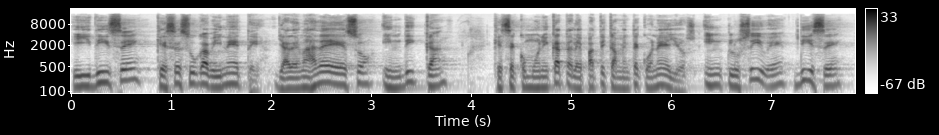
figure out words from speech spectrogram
y dice que ese es su gabinete. Y además de eso, indica que se comunica telepáticamente con ellos. Inclusive dice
